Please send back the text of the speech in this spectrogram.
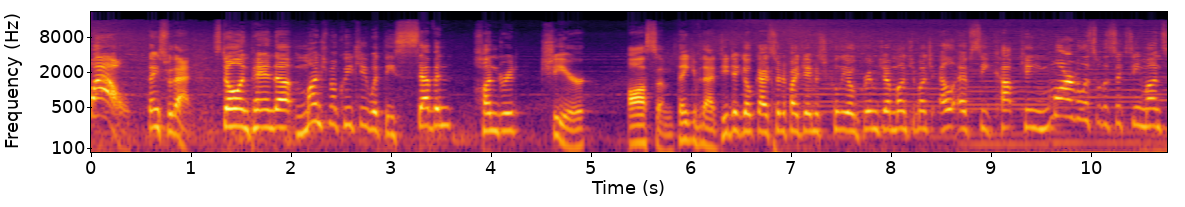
Wow! Thanks for that. Stolen Panda, Munch Makuichi with the 700 cheer. Awesome. Thank you for that. DJ Goat Guy, Certified J, Mr. Coolio, Grimja, Munch Munch, LFC, Cop King, Marvelous with the 16 months,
